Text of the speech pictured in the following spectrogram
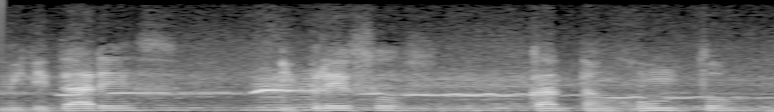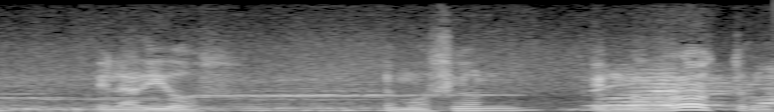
Militares y presos cantan juntos el adiós, emoción en los rostros.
